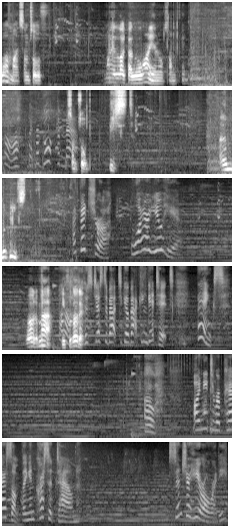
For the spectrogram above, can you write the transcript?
What am I? Some sort of am I like a lion or something? I forgot the map. Some sort of beast. I am the beast. Adventurer, why are you here? Oh, the map. You Ah, forgot I was just about to go back and get it. Thanks. Oh, I need to repair something in Crescent Town. Since you're here already,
